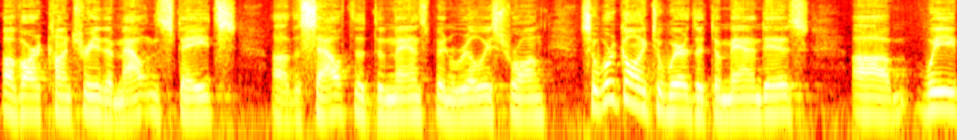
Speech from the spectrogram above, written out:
of our country, the mountain states. Uh, the south, the demand's been really strong. So we're going to where the demand is. Um, we,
